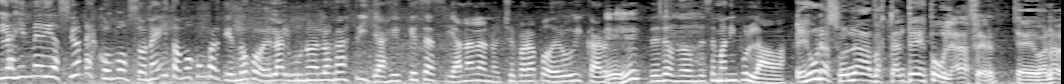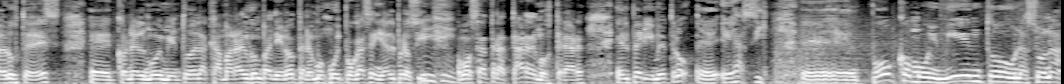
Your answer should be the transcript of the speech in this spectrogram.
las inmediaciones cómo son? Ahí estamos compartiendo, Joel, algunos de los rastrillajes que se hacían a la noche para poder ubicar desde donde, se manipulaba. Es una zona bastante despoblada, Fer. Eh, van a ver ustedes, con el movimiento de la cámara del compañero tenemos muy poca señal, pero sí, vamos a tratar de mostrar el perímetro. es así. Eh, poco movimiento, una zona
